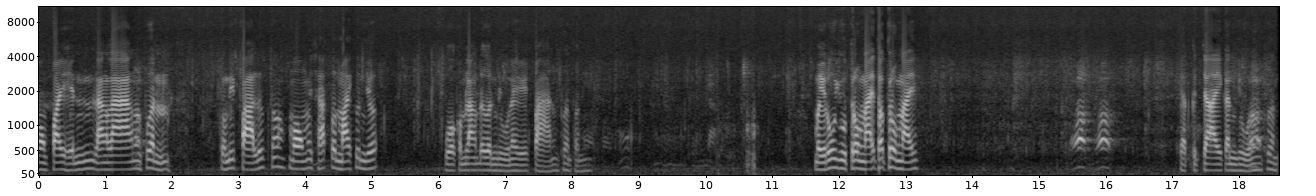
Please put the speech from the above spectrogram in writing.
มองไปเห็นลางๆนั่นเพื่อน ตรงนี้ป่าลึกเนาะมองไม่ชัดต้นไม้ขึ้นเยอะวัวกำลังเดินอยู่ในป่านั่นเพื่อนตอนนี้ ไม่รู้อยู่ตรงไหนต่อตรงไหนจัดกระจายกันอยู่นะเพื่อน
